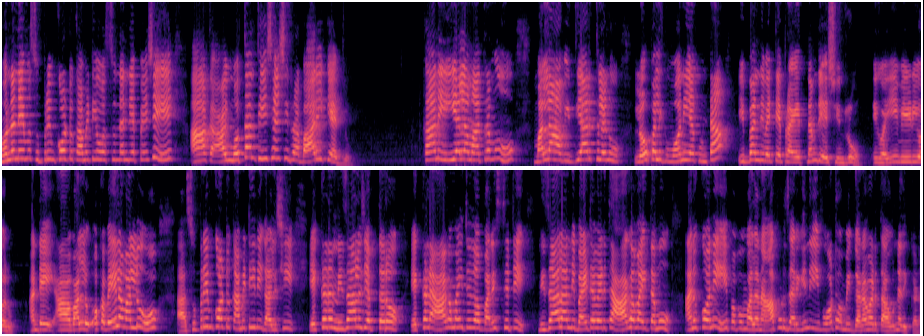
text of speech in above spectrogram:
మొన్ననేమో సుప్రీంకోర్టు కమిటీ వస్తుందని చెప్పేసి ఆ మొత్తం తీసేసిండ్రు ఆ బారికేడ్లు కానీ ఇవాళ మాత్రము మళ్ళా ఆ విద్యార్థులను లోపలికి ఓనియకుండా ఇబ్బంది పెట్టే ప్రయత్నం చేసిండ్రు. ఇగో ఈ వీడియోలు. అంటే ఆ వాళ్ళు ఒకవేళ వాళ్ళు ఆ సుప్రీంకోర్టు కమిటీని కలిసి ఎక్కడ నిజాలు చెప్తారో ఎక్కడ ఆగమైతుందో పరిస్థితి నిజాలన్నీ బయట పెడితే ఆగమైతాము అనుకొని పాపం వాళ్ళని ఆపుడు జరిగింది. ఈ ఫోటో మీకు కనబడతా ఉన్నది ఇక్కడ.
